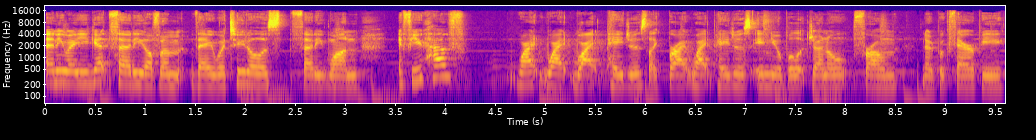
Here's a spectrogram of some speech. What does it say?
Anyway, you get 30 of them. They were $2.31. If you have white, white, white pages, like bright white pages in your bullet journal from Notebook Therapy,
